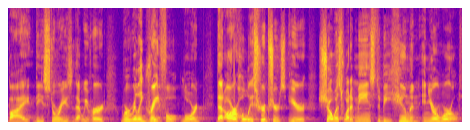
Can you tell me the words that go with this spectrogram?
by these stories that we've heard. We're really grateful, Lord, that our Holy Scriptures here show us what it means to be human in your world.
